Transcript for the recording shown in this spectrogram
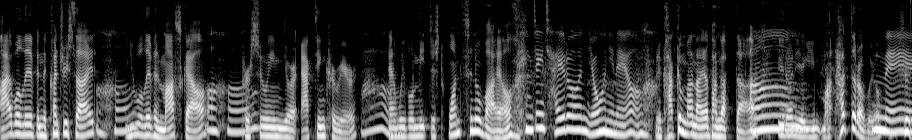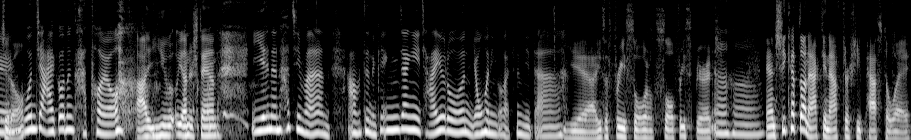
I will live in the countryside. You will live in Moscow, pursuing your acting career. And we will meet just once in a while. 굉장히 자유로운 영혼이네요. 가끔 만나야 반갑다. 이런 얘기 마- 하더라고요. 네. 실제로. 뭔지 알 거는 같아요. Ah, you understand? 이해는 하지만 아무튼 굉장히 자유로운 영혼인 것 같습니다. Yeah, he's a free soul, soul, free spirit. And she kept on acting after he passed away.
